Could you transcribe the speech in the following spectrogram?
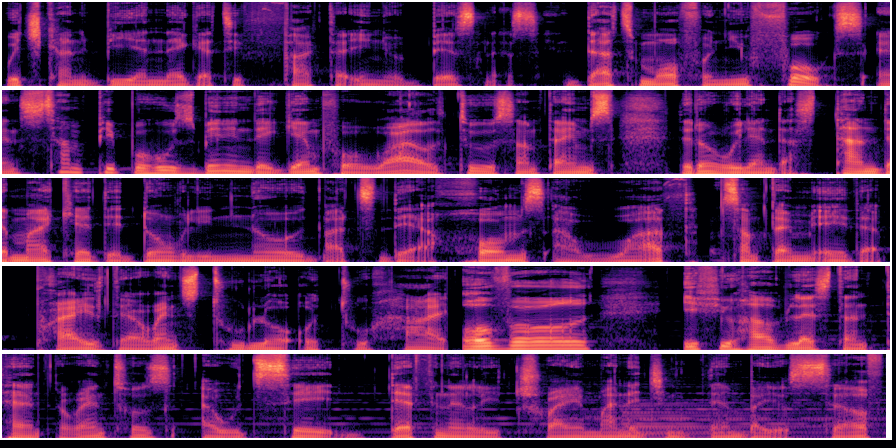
which can be a negative factor in your business. That's more for new folks and some people who's been in the game for a while too. Sometimes they don't really understand the market, they don't really know what their homes are worth. Sometimes either price their rents too low or too high. Overall, if you have less than 10 rentals, I would say definitely try managing them by yourself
